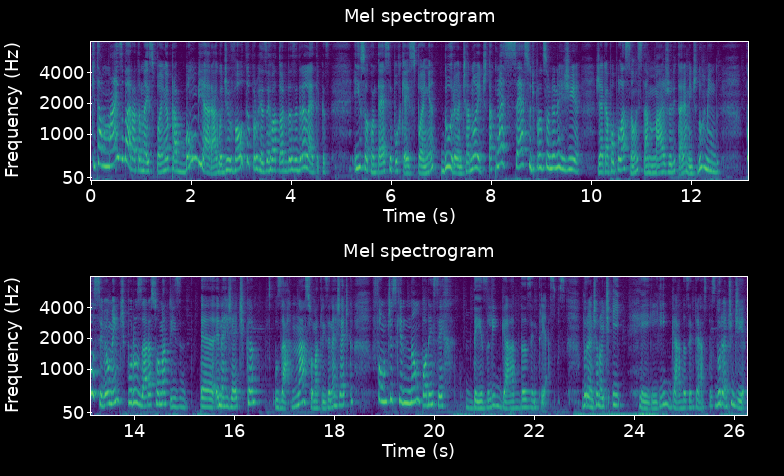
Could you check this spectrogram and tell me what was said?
que está mais barata na Espanha para bombear água de volta para o reservatório das hidrelétricas. Isso acontece porque a Espanha, durante a noite, está com excesso de produção de energia, já que a população está majoritariamente dormindo. Possivelmente por usar a sua matriz é, energética, usar na sua matriz energética fontes que não podem ser desligadas, entre aspas, durante a noite e religadas, entre aspas, durante o dia,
